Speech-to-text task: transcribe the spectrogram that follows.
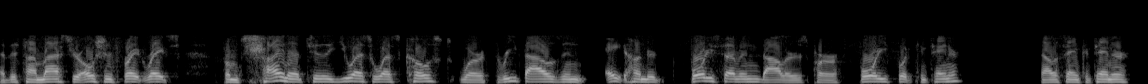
At this time last year, ocean freight rates from China to the U.S. West Coast were $3,847 per 40-foot container. Now the same container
